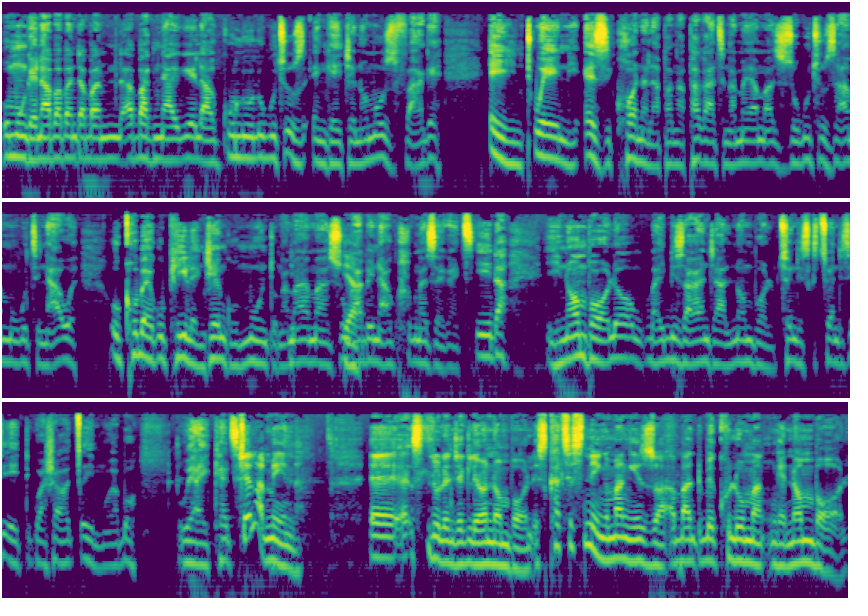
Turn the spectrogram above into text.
Uma ungenabo abantu abakunakekelayo kulula ukuthi uziengage noma uzifake eyintweni ezikhona lapha ngaphakathi ngamanye amazwi zokuthi uzame ukuthi nawe uqhubeke uphile njengomuntu ngamanye amazwi Yeah. ungabi nakho ukuhlukumezeka. It's either inombolo bayibiza kanjalo inombolo 2628 kwashawa cimo yabo? Uyayikhetha. Tshela mina eh sidlule nje kuleyo nombolo. Isikhathi esiningi mangizwa abantu bekhuluma ngenombolo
